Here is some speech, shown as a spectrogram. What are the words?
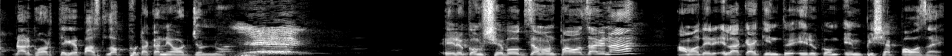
আপনার ঘর থেকে পাঁচ লক্ষ টাকা নেওয়ার জন্য। এরকম সেবক যেমন পাওয়া যাবে না, আমাদের এলাকায় কিন্তু এরকম এমপি সাহেব পাওয়া যায়।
